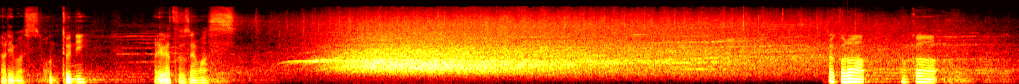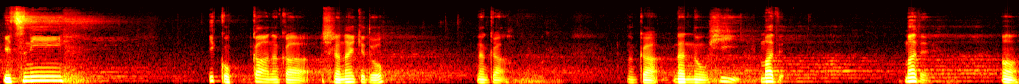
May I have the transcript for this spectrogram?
なります。本当にありがとうございます。だからなんかいつに一個かなんか知らないけどなんかなんか何の日までまでうん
